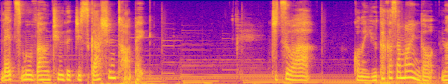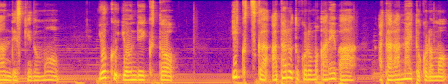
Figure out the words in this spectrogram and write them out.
let's move on to the discussion topic. 実は、この豊かさマインドなんですけども、よく読んでいくと、いくつか当たるところもあれば、当たらないところも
